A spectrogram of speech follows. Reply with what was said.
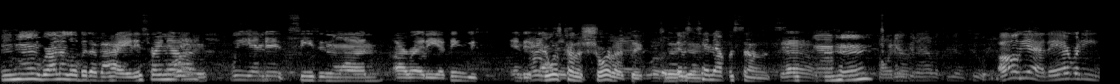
hmm We're on a little bit of a hiatus right now. Right. We ended season one already. I think we ended. Yeah, it was kind of short, I think. wasn't It was Yeah. ten episodes. Yeah. hmm So it is gonna have a season too. Oh yeah, they already.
